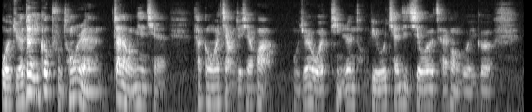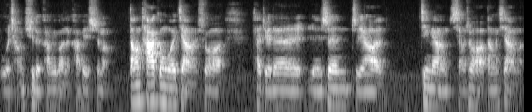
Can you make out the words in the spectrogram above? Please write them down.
我觉得一个普通人站在我面前，他跟我讲这些话。我觉得我挺认同，比如前几期我有采访过一个我常去的咖啡馆的咖啡师嘛，当他跟我讲说，他觉得人生只要尽量享受好当下嘛，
